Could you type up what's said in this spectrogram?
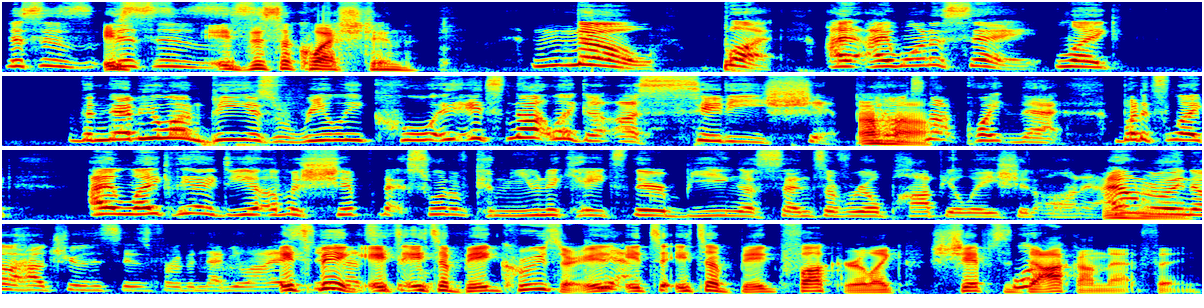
This is, Is, this is is this a question? No, but I, I want to say, like, the Nebulon B is really cool. It's not like a, a city ship. You know, Uh-huh. it's not quite that. But it's like, I like the idea of a ship that sort of communicates there being a sense of real population on it. I don't really know how true this is for the Nebula. I Mm-hmm. It's big. It's true. it's a big cruiser. It, Yeah. It's it's a big fucker. Like ships dock on that thing.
